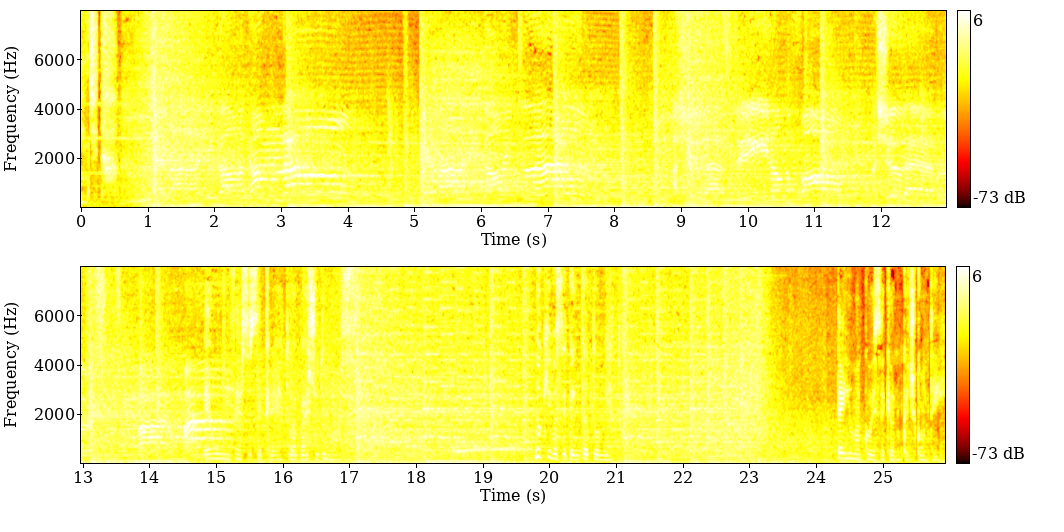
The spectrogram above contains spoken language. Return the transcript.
gente tá. Universo secreto abaixo do nosso. Do que você tem tanto medo? Tem uma coisa que eu nunca te contei.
